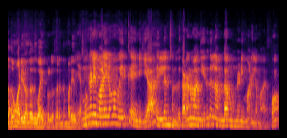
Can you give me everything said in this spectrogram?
அதுவும் அடி வாங்குறதுக்கு வாய்ப்பு இருக்கு சார் இந்த மாதிரி. முன்னணி மாநிலமாக இருக்கு. இன்னைக்கு யார் இல்லைன்னு சொன்னது. கடன் வாங்கிறது நம்ம தான் முன்னணி மாநிலமாக இருக்கோம்.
